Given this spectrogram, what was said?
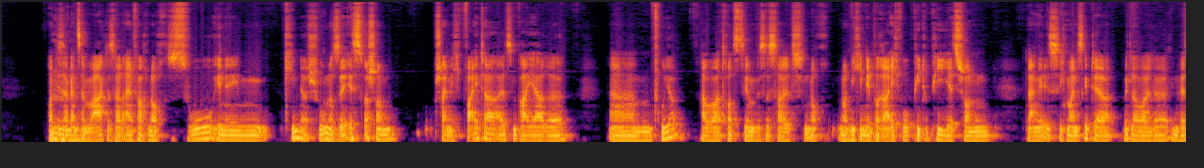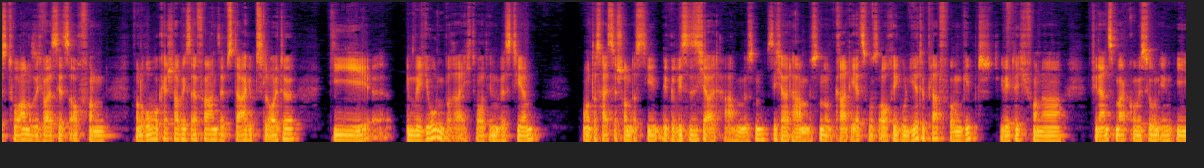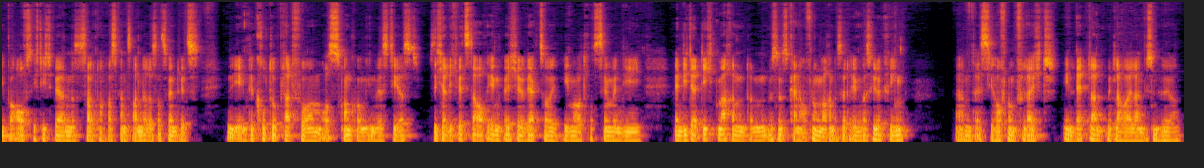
Und mhm. dieser ganze Markt ist halt einfach noch so in den Kinderschuhen. Also er ist zwar schon wahrscheinlich weiter als ein paar Jahre ähm, früher, aber trotzdem ist es halt noch, noch nicht in dem Bereich, wo P2P jetzt schon lange ist. Ich meine, es gibt ja mittlerweile Investoren, also ich weiß jetzt auch von, von Robocash habe ich es erfahren, selbst da gibt es Leute, die äh, im Millionenbereich dort investieren. Und das heißt ja schon, dass die eine gewisse Sicherheit haben müssen, Sicherheit haben müssen. Und gerade jetzt, wo es auch regulierte Plattformen gibt, die wirklich von einer Finanzmarktkommission irgendwie beaufsichtigt werden, das ist halt noch was ganz anderes, als wenn du jetzt in irgendeine Krypto-Plattform aus Hongkong investierst. Sicherlich wird es da auch irgendwelche Werkzeuge geben, aber trotzdem, wenn die, wenn die da dicht machen, dann müssen sie keine Hoffnung machen, dass sie da irgendwas wiederkriegen. Ähm, da ist die Hoffnung vielleicht in Lettland mittlerweile ein bisschen höher.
